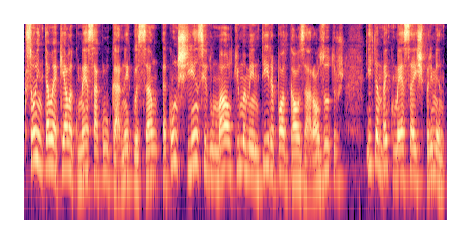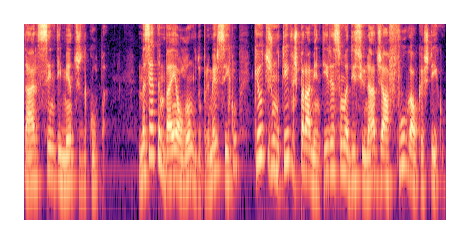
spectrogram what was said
que só então é que ela começa a colocar na equação a consciência do mal que uma mentira pode causar aos outros e também começa a experimentar sentimentos de culpa. Mas é também ao longo do primeiro ciclo que outros motivos para a mentira são adicionados à fuga ao castigo,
